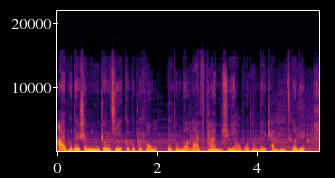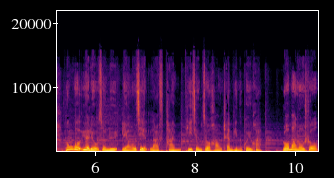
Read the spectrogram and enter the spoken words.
App 的生命周期各个不同，不同的 lifetime 需要不同的产品策略。通过月留存率了解 lifetime，提前做好产品的规划。罗马罗说。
